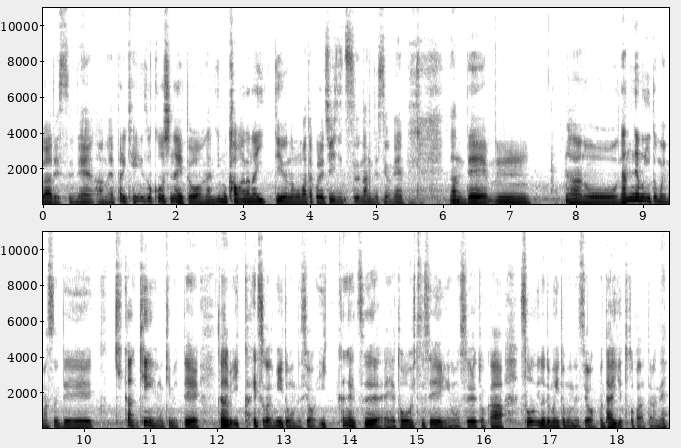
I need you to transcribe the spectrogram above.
はですね、あの、やっぱり継続をしないと何も変わらないっていうのもまたこれ事実なんですよね。なんで、うん。あの何でもいいと思います。で、期間、期限を決めて、例えば1ヶ月とかでもいいと思うんですよ。1ヶ月、えー、糖質制限をするとか、そういうのでもいいと思うんですよ。まあ、ダイエットとかだったらね。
